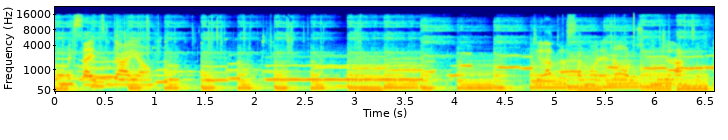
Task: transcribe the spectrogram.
Come stai, Tsugaya? Gelato al salmone? No, l'ho scongelato.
